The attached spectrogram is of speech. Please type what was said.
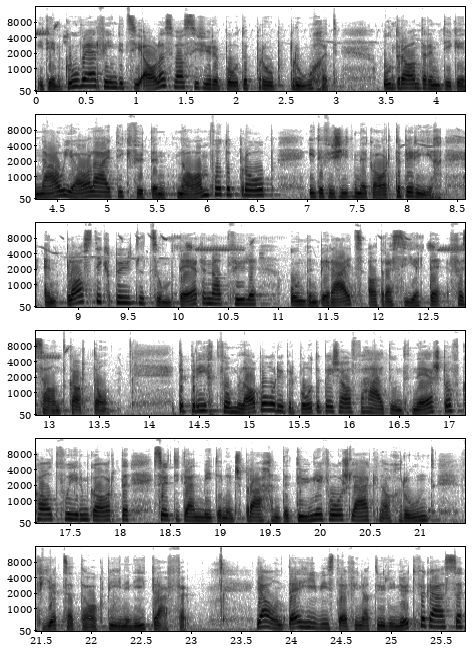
In dem Kuvert finden Sie alles, was Sie für eine Bodenprobe brauchen. Unter anderem die genaue Anleitung für den Entnahme der Probe in den verschiedenen Gartenbereichen, ein Plastikbeutel zum Erden abfüllen und einen bereits adressierten Versandkarton. Der Bericht vom Labor über Bodenbeschaffenheit und Nährstoffgehalt von Ihrem Garten sollte dann mit den entsprechenden Düngevorschlägen nach rund 14 Tagen bei Ihnen eintreffen. Ja, und diesen Hinweis darf ich natürlich nicht vergessen.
